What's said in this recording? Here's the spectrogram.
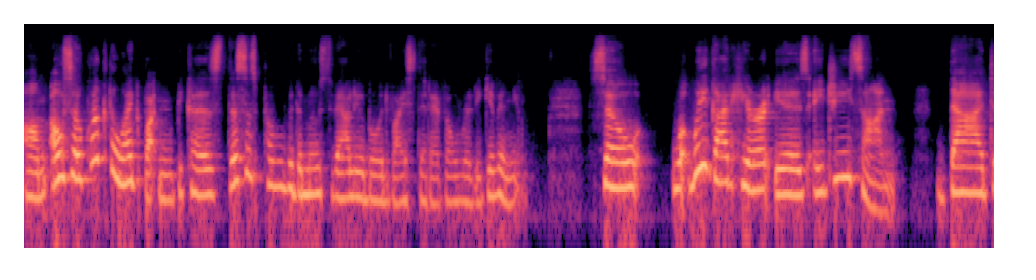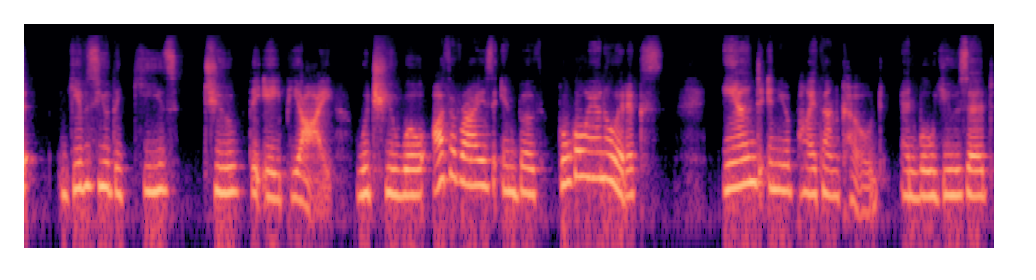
Um, also, click the like button because this is probably the most valuable advice that I've already given you. So what we got here is a JSON that gives you the keys to the API, which you will authorize in both Google Analytics and in your Python code, and we'll use it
